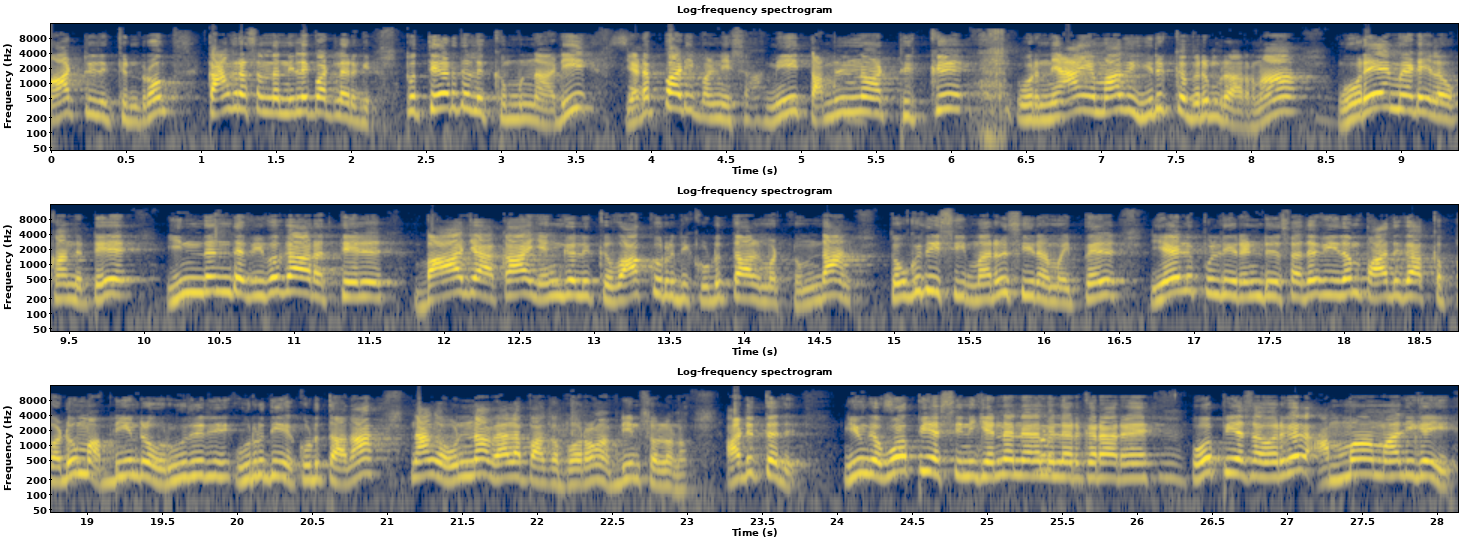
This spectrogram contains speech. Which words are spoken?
மாற்றிருக்கின்றோம் காங்கிரஸ் அந்த நிலைப்பாட்டில் இருக்கு. இப்போ தேர்தலுக்கு முன்னாடி எடப்பாடி பழனிசாமி தமிழ்நாட்டுக்கு ஒரு நியாயமாக இருக்க விரும்புறாருன்னா ஒரே மேடையில் உட்காந்துட்டு இந்தந்த விவகாரத்தில் பாஜக எங்களுக்கு வாக்குறுதி கொடுத்தால் மட்டும்தான் தொகுதி சி மறுசீரமைப்பில் ஏழு புள்ளி ரெண்டு சதவீதம் பாதுகாக்கப்படும் அப்படின்ற ஒரு உறுதி உறுதியை கொடுத்தாதான் நாங்கள் ஒன்றா வேலை பார்க்க போகிறோம் அப்படின்னு சொல்லணும். அடுத்தது இவங்க ஓபிஎஸ் இன்னைக்கு என்ன நிலைமையில் இருக்கிறாரு? ஓபிஎஸ் அவர்கள் அம்மா மாளிகை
